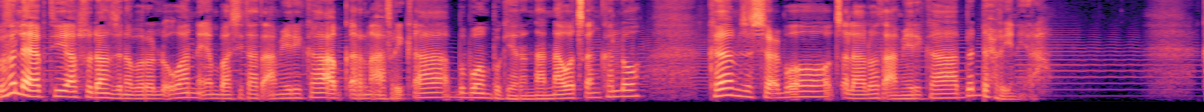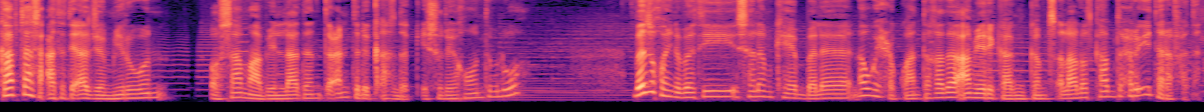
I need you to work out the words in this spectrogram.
ብፍላይ ኣብቲ ኣብ ሱዳን ዝነበረሉ እዋን ንኤምባሲታት ኣሜሪካ ኣብ ቀርኒ ኣፍሪቃ ብቦምቢ ገይርና እናወፀን ከሎ ከም ዝስዕብኦ ጽላሎት ኣሜሪካ ብድሕሪ እዩ ነይራ። ካብታ ሰዓት እቲኣ ጀሚሩ እውን ኦሳማ ቢንላደን ጥዕንቲ ድቃስ ደቂሱ ዶ ይኸውን ትብልዎ? በዚ ኮይኑ በቲ ሰላም ከየበለ ነዊሕ እኳ እንተኸደ ኣሜሪካ ግን ከም ጽላሎት ካብ ድሕሪኡ ተረፈትን።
